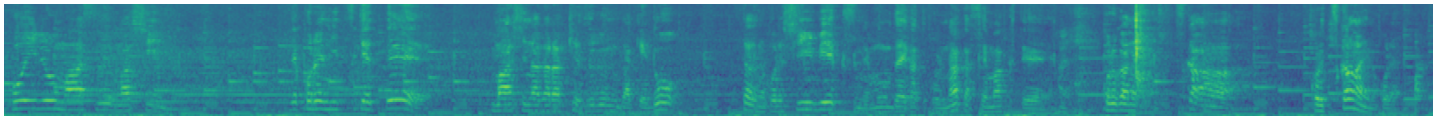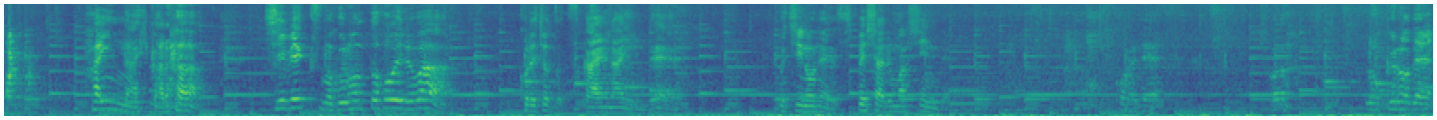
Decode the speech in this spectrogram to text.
のホイールを回すマシーン。でこれにつけて回しながら削るんだけどただねこれ CBX ね問題があってこれ中狭くて、これがねつかこれつかないのこれ。入んないから CBX のフロントホイールはこれちょっと使えないんでうちのねスペシャルマシンでこれでこのろくろで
